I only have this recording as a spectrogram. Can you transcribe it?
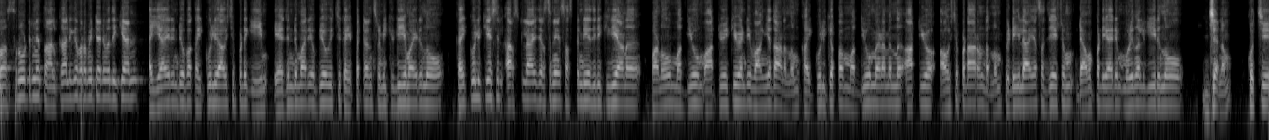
ബസ് റൂട്ടിന് താൽക്കാലിക പെർമിറ്റ് അനുവദിക്കാൻ അയ്യായിരം രൂപ കൈക്കൂലി ആവശ്യപ്പെടുകയും ഏജന്റുമാരെ ഉപയോഗിച്ച് കൈപ്പറ്റാൻ ശ്രമിക്കുകയുമായിരുന്നു. കൈക്കൂലി കേസിൽ അറസ്റ്റിലായ ജെർസനെ സസ്പെൻഡ് ചെയ്തിരിക്കുകയാണ്. പണവും മദ്യവും ആർ ടി ഒയ്ക്ക് വേണ്ടി വാങ്ങിയതാണെന്നും കൈക്കൂലിക്കൊപ്പം മദ്യവും വേണമെന്ന് ആർ ടി ഒ ആവശ്യപ്പെടാറുണ്ടെന്നും പിടിയിലായ സജേഷും രാമപ്പടിയാരും മൊഴി നൽകിയിരുന്നു. ജനം കൊച്ചി.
